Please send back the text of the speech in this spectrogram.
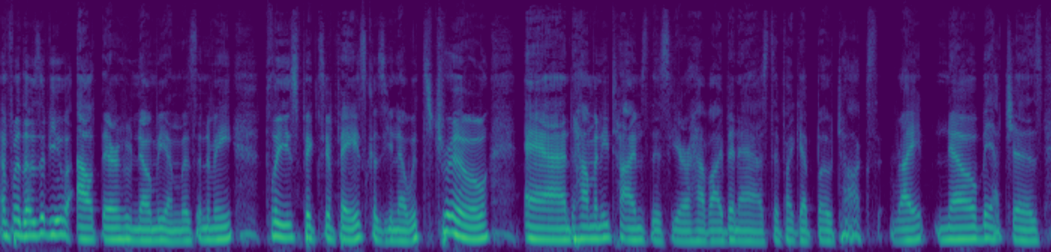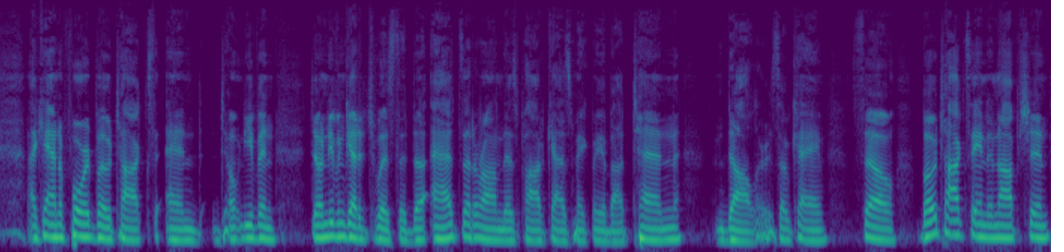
and for those of you out there who know me and listen to me, please fix your face because you know it's true. And how many times this year have I been asked if I get Botox? Right? No, bitches. I can't afford Botox, and don't even don't even get it twisted. The ads that are on this podcast make me about ten dollars. Okay, so Botox ain't an option,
